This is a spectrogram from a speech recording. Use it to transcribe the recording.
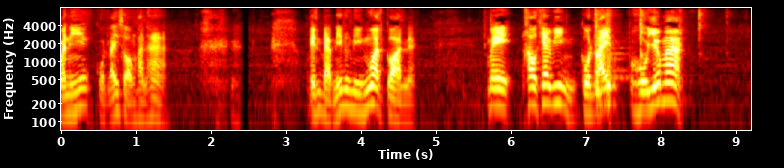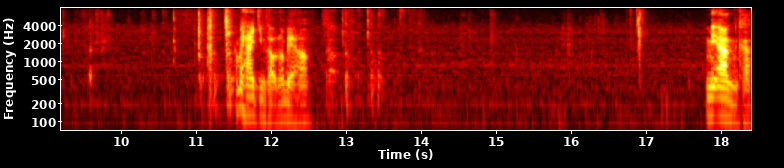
วันนี้กดไลค์สองพันห้าเป็นแบบนี้ทุกทีงวดก่อนเนี่ยไม่เข้าแค่วิ่งกดไลค์โหเยอะมาก ไม่หายกินเขาเนาะแบบครับ ไม่อั้นค่ะ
